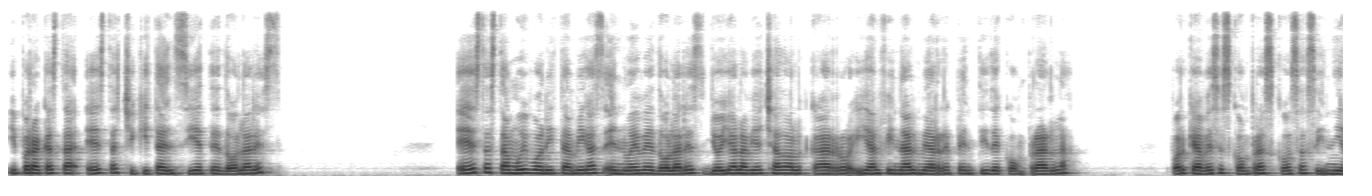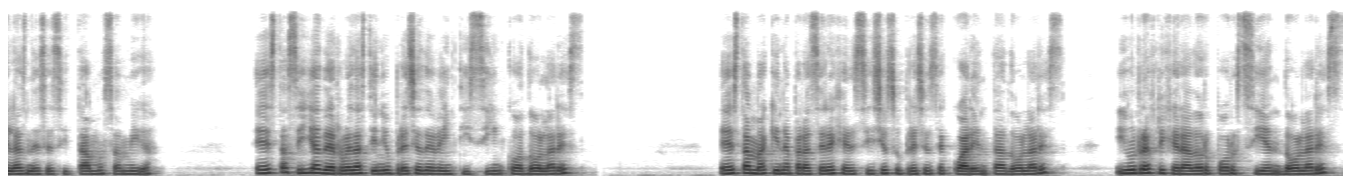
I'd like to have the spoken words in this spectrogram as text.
Y por acá está esta chiquita en 7 dólares. Esta está muy bonita, amigas, en 9 dólares. Yo ya la había echado al carro y al final me arrepentí de comprarla porque a veces compras cosas y ni las necesitamos, amiga. Esta silla de ruedas tiene un precio de 25 dólares. Esta máquina para hacer ejercicio, su precio es de 40 dólares. Y un refrigerador por 100 dólares.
